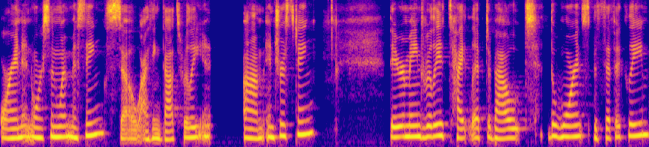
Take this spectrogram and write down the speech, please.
Orrin and Orson went missing. So I think that's really um, interesting. They remained really tight lipped about the warrant specifically.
